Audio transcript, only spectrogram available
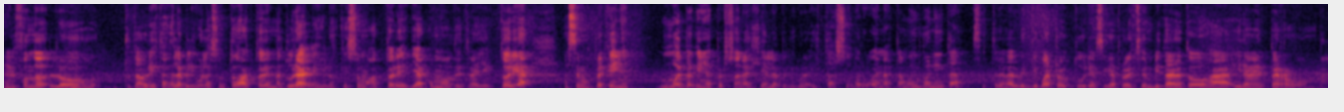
en el fondo los protagonistas de la película son todos actores naturales. Y los que somos actores ya como de trayectoria, hacemos pequeños, muy pequeños personajes en la película. Y está súper buena, está muy bonita. Se estrena el 24 de octubre, así que aprovecho de invitar a todos a ir a ver Perro Bomba.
